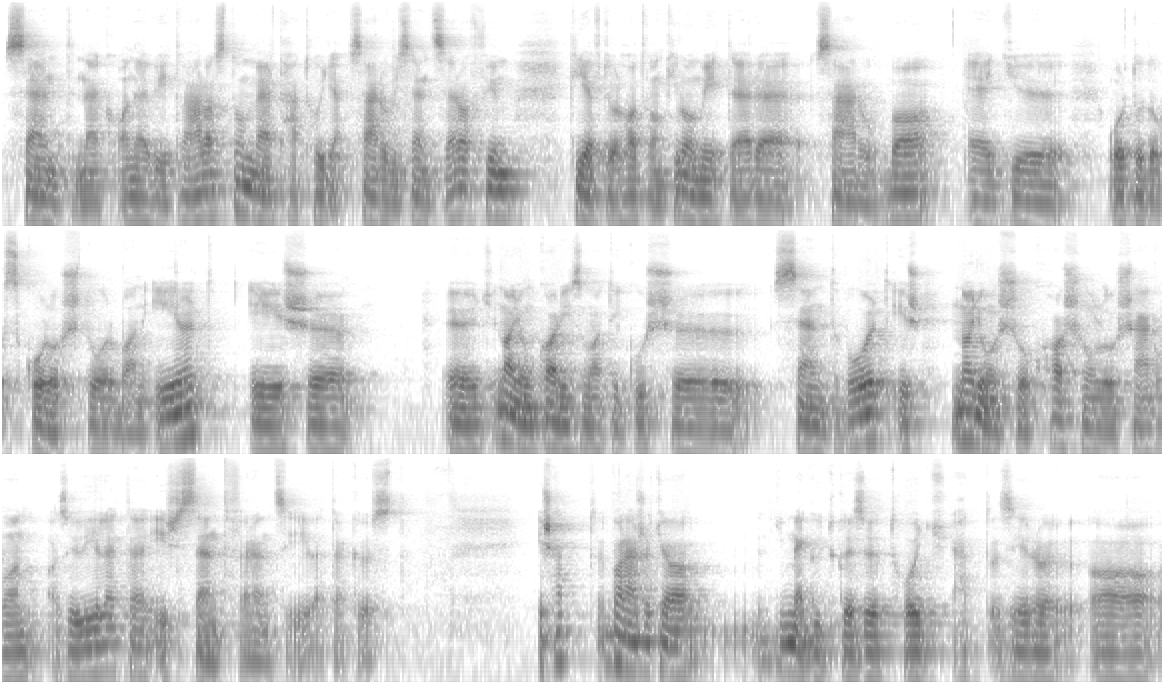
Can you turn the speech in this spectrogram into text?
szentnek a nevét választom, mert hát hogy Szárovi Szent Szerafim Kievtől 60 kilométerre Szárovba egy ortodox kolostorban élt, és egy nagyon karizmatikus szent volt, és nagyon sok hasonlóság van az ő élete és Szent Ferenc élete közt. És hát Balázs atya megütközött, hogy hát azért a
